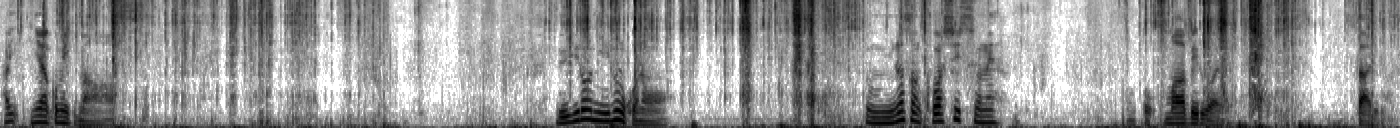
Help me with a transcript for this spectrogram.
はい、2箱目いきます。レギュラーにいるのかな？でも皆さん詳しいっすよね。ほんと、マーベル愛伝わります。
